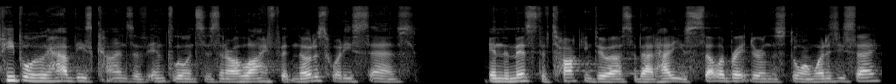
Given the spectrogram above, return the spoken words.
people who have these kinds of influences in our life. But notice what he says in the midst of talking to us about how do you celebrate during the storm. What does he say?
